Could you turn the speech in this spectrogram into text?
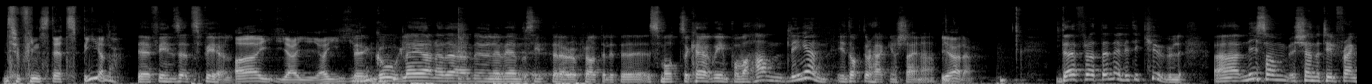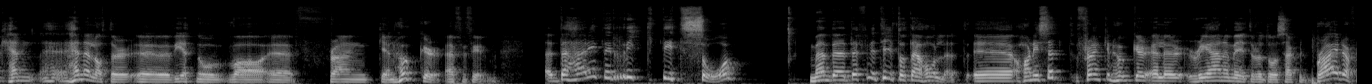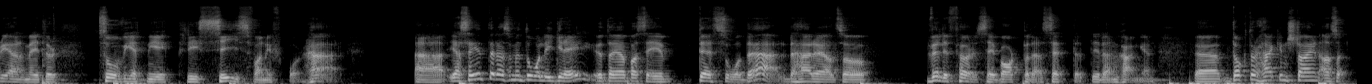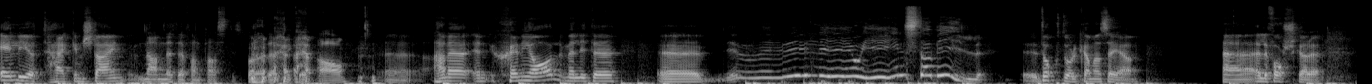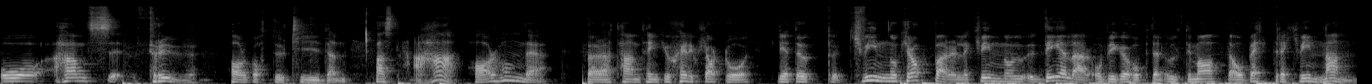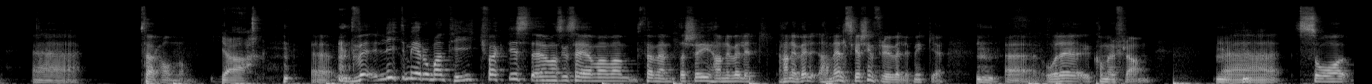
det finns det ett spel? Det finns ett spel. Aj, aj, Eh, aj. Googla gärna där nu när vi ändå sitter där och pratar lite smått så kan jag gå in på vad handlingen i Dr. Hackenstein är. Gör det. Därför att den är lite kul. Uh, ni som känner till Frank Hen Hennelotter uh, vet nog vad uh, Frankenhooker är för film. Det här är inte riktigt så. Men det är definitivt åt det här hållet. Eh, har ni sett Frankenhooker eller Reanimator och då särskilt Bride of Reanimator så vet ni precis vad ni får här. Eh, jag säger inte det som en dålig grej utan jag bara säger det är så det är. Det här är alltså väldigt förutsägbart på det sättet i den genren. Uh, Dr. Hackenstein, alltså Elliot Hackenstein, namnet är fantastiskt bara det tycker jag. Ja. Eh, han är en genial men lite eh, instabil eh, doktor kan man säga. Eh, eller forskare. Och hans fru har gått ur tiden. Fast aha, har hon det? För att han tänker självklart då leta upp kvinnokroppar eller kvinnodelar och bygga ihop den ultimata och bättre kvinnan eh, för honom. Ja. Eh, lite mer romantik faktiskt, eh, man ska säga vad man förväntar sig. Han, är väldigt, han, är väldigt, han älskar sin fru väldigt mycket. Eh, och det kommer fram. Eh, så,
